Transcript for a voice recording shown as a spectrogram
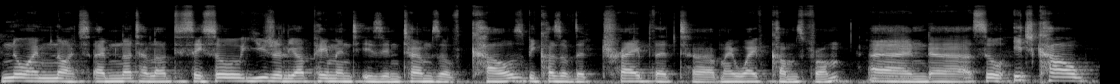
No, I'm not. I'm not allowed to say. So usually our payment is in terms of cows because of the tribe that uh, my wife comes from, and uh, so each cow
